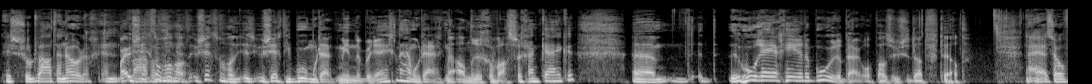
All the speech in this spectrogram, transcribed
is zoet water nodig? En maar u zegt, nog wat, u zegt wat. U zegt die boer moet eigenlijk minder beregenen. Hij moet eigenlijk naar andere gewassen gaan kijken. Uh, hoe reageren de boeren daarop als u ze dat vertelt? Nou ja, zo.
